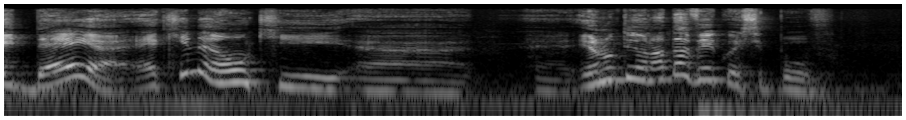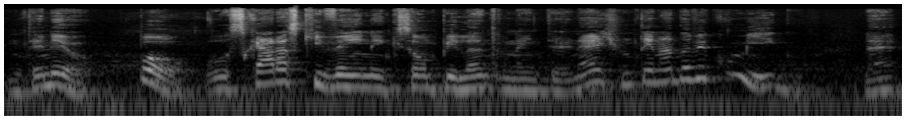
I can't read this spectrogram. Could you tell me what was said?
ideia é que não, que uh, é, eu não tenho nada a ver com esse povo, entendeu? Pô, os caras que vendem que são pilantra na internet não tem nada a ver comigo, né?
